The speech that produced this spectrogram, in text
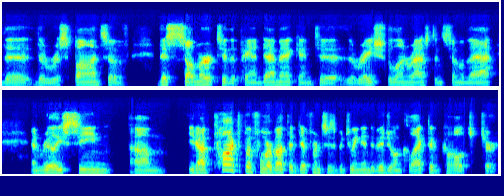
the the response of this summer to the pandemic and to the racial unrest and some of that, and really seen um, you know, I've talked before about the differences between individual and collective culture,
